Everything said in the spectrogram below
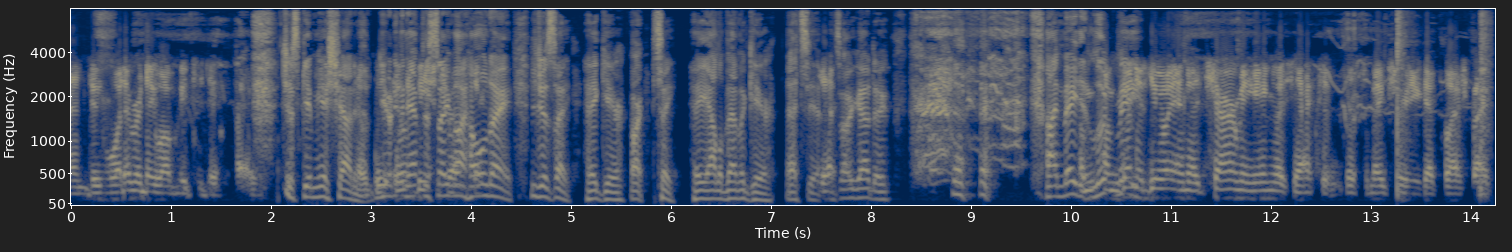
and do whatever they want me to do. just give me a shout out. You don't have to say my whole name. You just say, "Hey, Gear." Right, say, "Hey, Alabama Gear." That's it. Yeah. That's all you got to do. I made it I'm, look. I'm going to do it in a charming English accent just to make sure you get flashback.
